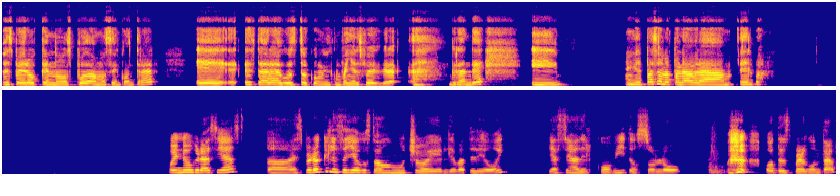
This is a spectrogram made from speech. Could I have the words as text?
Espero que nos podamos encontrar. estar a gusto con mis compañeros fue grande. Y paso la palabra a Elba. Bueno, gracias. Ah, espero que les haya gustado mucho el debate de hoy, ya sea del COVID o solo otras preguntas.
